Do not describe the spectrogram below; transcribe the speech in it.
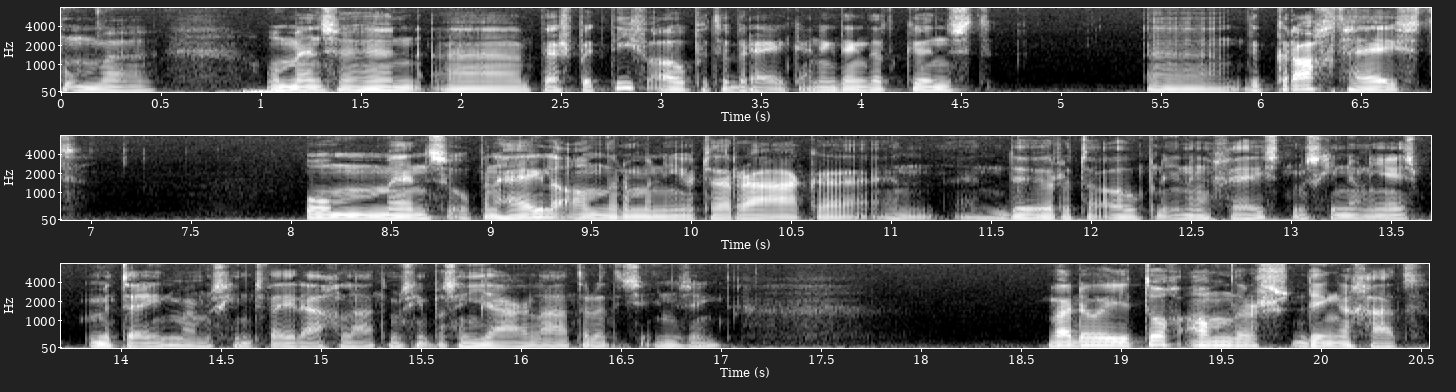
om, om mensen hun perspectief open te breken. En ik denk dat kunst de kracht heeft om mensen op een hele andere manier te raken en, en, deuren te openen in hun geest. Misschien nog niet eens meteen, maar misschien twee dagen later, misschien pas een jaar later dat iets inzinkt. Waardoor je toch anders dingen gaat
